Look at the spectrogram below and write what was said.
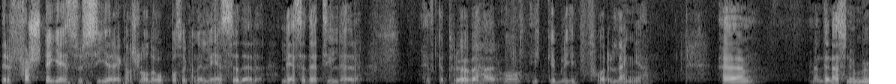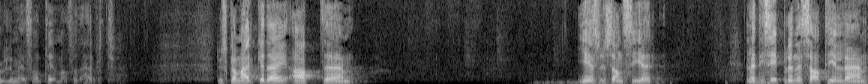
det er det første Jesus sier Jeg kan slå det opp, og så kan jeg lese, dere, lese det til dere. Jeg skal prøve her å ikke bli for lenge. Um, men det er nesten umulig med et sånt tema som det her. vet Du Du skal merke deg at um, Jesus han sier Eller disiplene sa til, um,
